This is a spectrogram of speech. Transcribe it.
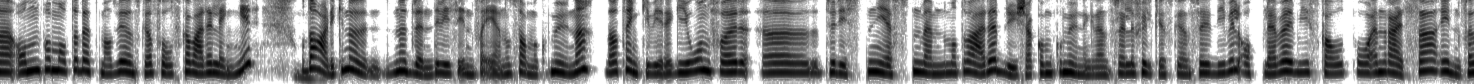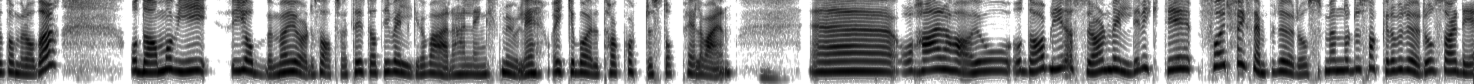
eh, ånd, på en måte, dette med at vi ønsker at folk skal være lenger. Og da er det ikke nødvendigvis innenfor én og samme kommune. Da tenker vi region, for uh, turisten, gjesten, hvem det måtte være, bryr seg ikke om kommunegrenser eller fylkesgrenser. De vil oppleve vi skal på en reise innenfor et område. Og da må vi jobbe med å gjøre det så attraktivt at de velger å være her lengst mulig, og ikke bare ta korte stopp hele veien. Mm. Eh, og, jo, og, da blir Østerdalen veldig viktig for f.eks. Røros, men når du snakker om Røros, så er det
